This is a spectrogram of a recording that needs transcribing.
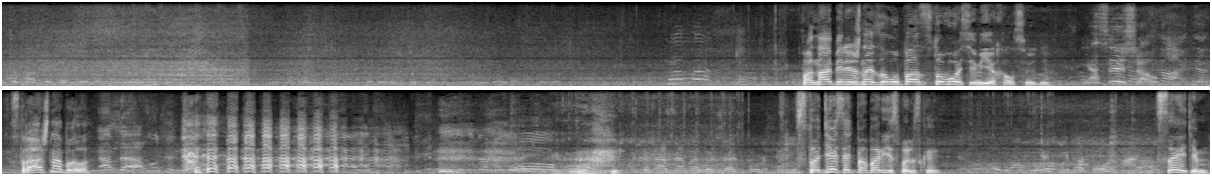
Это ваши проблемы. По набережной Залупа 108 ехал сегодня. Я слышал. Страшно было? Нам да. 110 по Бориспольской. С этим.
